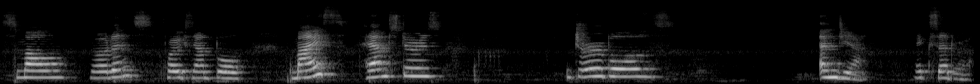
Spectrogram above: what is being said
small rodents, for example, mice, hamsters, gerbils, and yeah, etc.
